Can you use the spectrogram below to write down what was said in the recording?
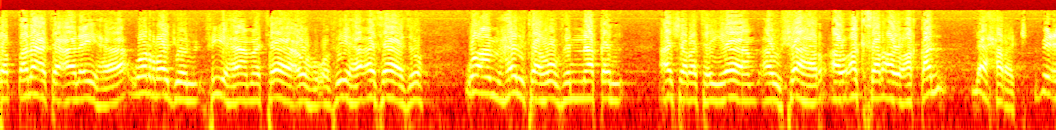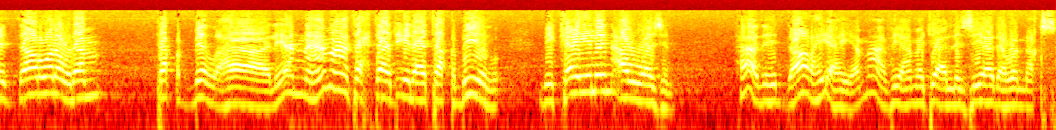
اطلعت عليها والرجل فيها متاعه وفيها أثاثه وأمهلته في النقل عشرة أيام أو شهر أو أكثر أو أقل لا حرج. بع الدار ولو لم تقبضها لأنها ما تحتاج إلى تقبيض بكيل أو وزن. هذه الدار هي هي ما فيها مجال للزيادة والنقص.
